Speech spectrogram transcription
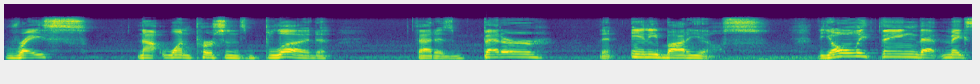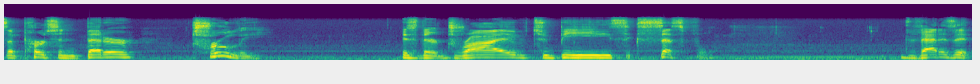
race, not one person's blood that is better than anybody else. The only thing that makes a person better, truly, is their drive to be successful. That is it.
